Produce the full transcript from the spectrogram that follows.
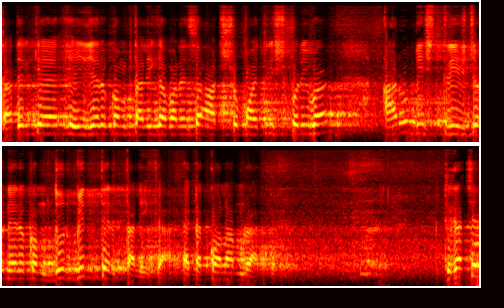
তাদেরকে এই যেরকম তালিকা বানিয়েছে, আটশো পঁয়ত্রিশ পরিবার, আরও বিশ ত্রিশ জন এরকম দুর্বৃত্তের তালিকা। একটা কলাম রাখো। ঠিক আছে?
